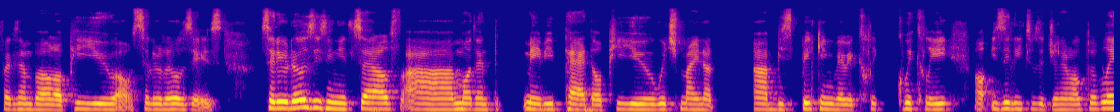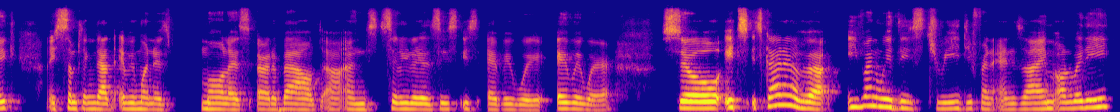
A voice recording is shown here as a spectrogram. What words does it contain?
for example, or PU or celluloses. Celluloses in itself, uh, more than maybe PET or PU, which might not uh, be speaking very quickly or easily to the general public. It's something that everyone has more or less heard about, uh, and celluloses is everywhere, everywhere. So it's it's kind of uh, even with these three different enzyme already,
